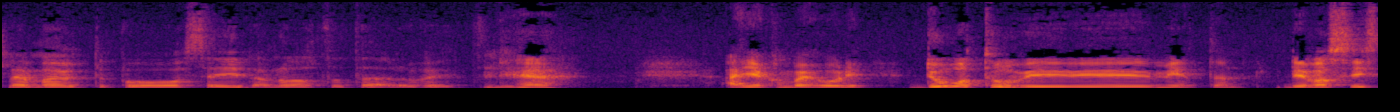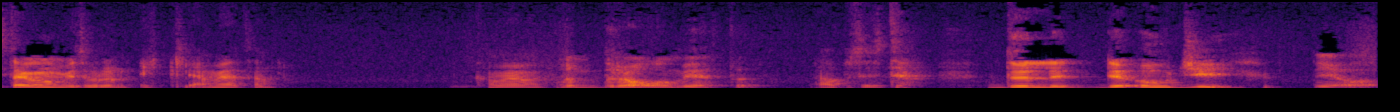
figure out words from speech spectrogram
klämma ut det på sidan och allt sånt där och skit. Ja. Nej, jag kommer bara ihåg det. Då tog vi meten. Det var sista gången vi tog den äckliga meten. Kommer jag ihåg. Den bra meten. Ja, precis. The, the, the OG. Ja,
